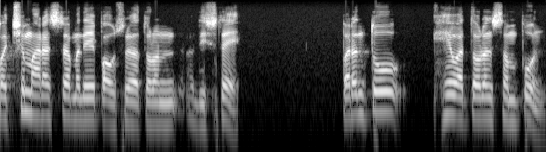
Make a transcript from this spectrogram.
पश्चिम महाराष्ट्रामध्ये पावसाळी वातावरण दिसतंय. परंतु हे वातावरण संपून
